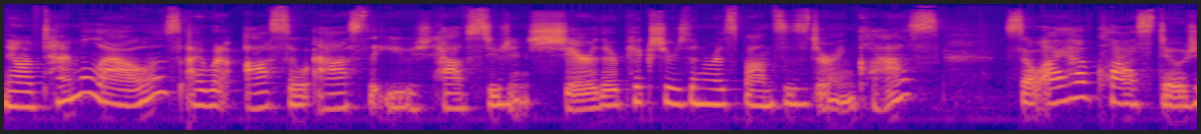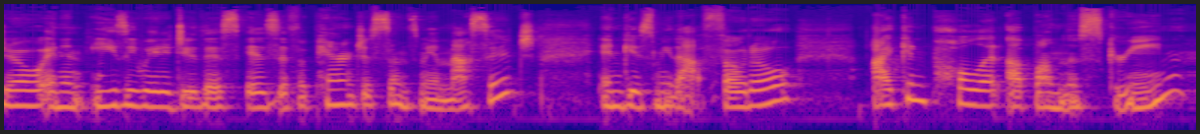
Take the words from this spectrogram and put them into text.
Now, if time allows, I would also ask that you have students share their pictures and responses during class. So, I have Class Dojo, and an easy way to do this is if a parent just sends me a message and gives me that photo, I can pull it up on the screen.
